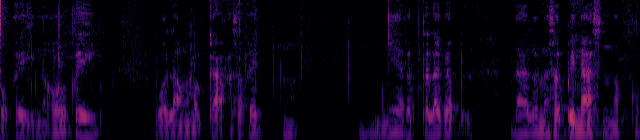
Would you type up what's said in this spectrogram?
okay na okay. Walang magkakasakit, no? Hmm, Hirap talaga, lalo na sa Pinas, nako.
